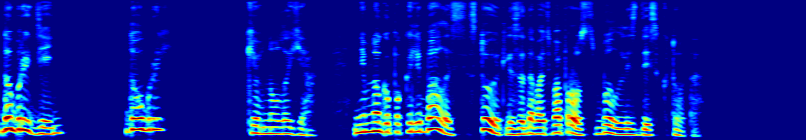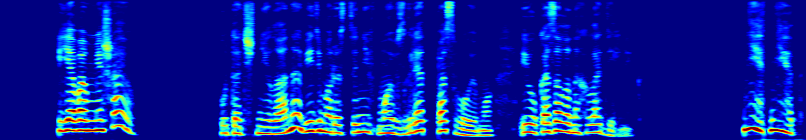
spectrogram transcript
«Добрый день». «Добрый», — кивнула я. Немного поколебалась, стоит ли задавать вопрос, был ли здесь кто-то. «Я вам мешаю?» — уточнила она, видимо, расценив мой взгляд по-своему, и указала на холодильник. «Нет, нет»,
